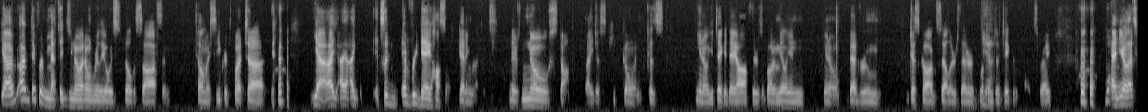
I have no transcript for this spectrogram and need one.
yeah, I've, I have different methods. You know, I don't really always spill the sauce and tell my secrets, but uh, yeah, I, I, I it's an everyday hustle getting records. There's no stop. I just keep going because you know you take a day off. There's about a million you know bedroom discog sellers that are looking Yeah. to take the rights, right? And you know that's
